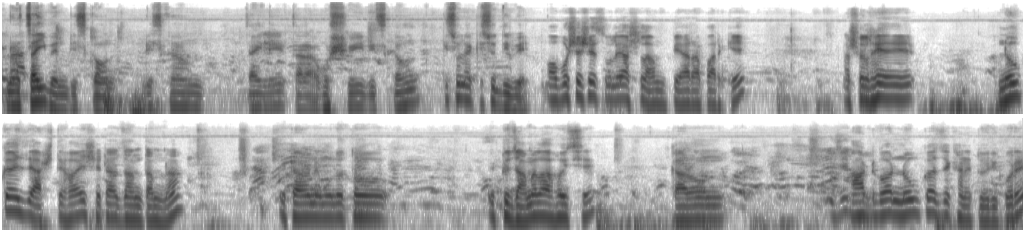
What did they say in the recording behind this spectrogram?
আপনারা চাইবেন ডিসকাউন্ট ডিসকাউন্ট চাইলে তারা অবশ্যই ডিসকাউন্ট কিছু না কিছু দিবে। অবশেষে চলে আসলাম পেয়ারা পার্কে আসলে নৌকায় যে আসতে হয় সেটা জানতাম না। এ কারণে মূলত একটু ঝামেলা হয়েছে। কারণ আটগড় নৌকা যেখানে তৈরি করে,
